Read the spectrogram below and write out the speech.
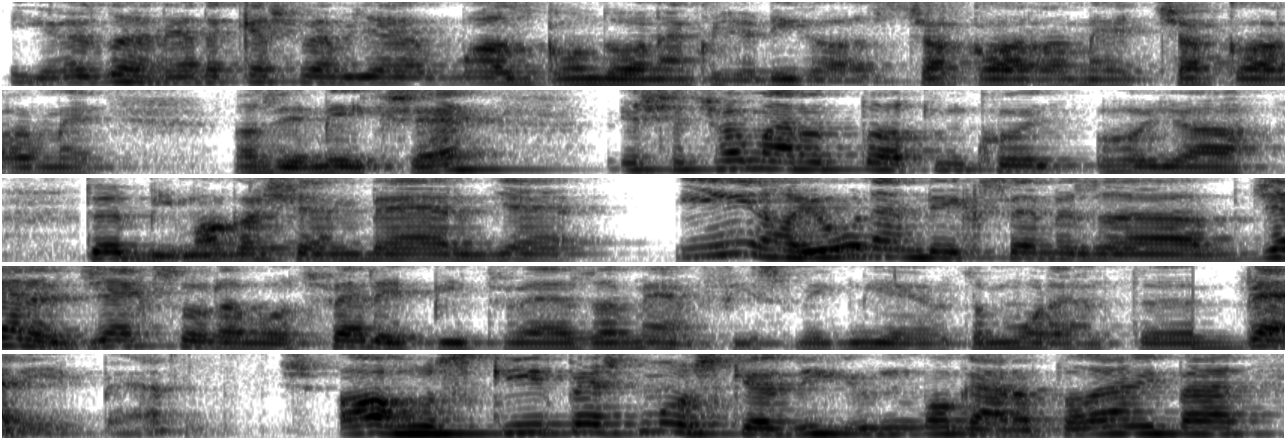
Igen, ez nagyon érdekes, mert ugye azt gondolnánk, hogy a liga az csak arra megy, csak arra megy, azért mégse. És hogy ha már ott tartunk, hogy, hogy a többi magas ember, ugye én, ha jól emlékszem, ez a Jared Jacksonra volt felépítve ez a Memphis, még mielőtt a Morant belépett. És ahhoz képest most kezdik magára találni, bár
